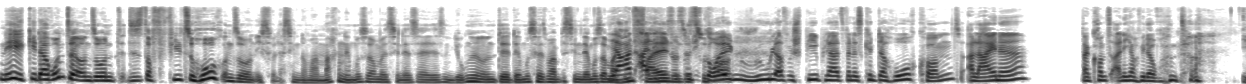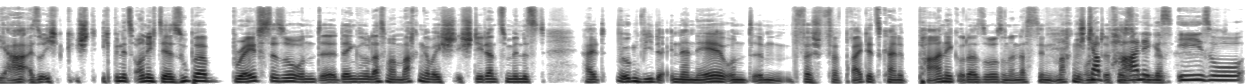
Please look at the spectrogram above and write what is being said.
nee, geh da runter und so und das ist doch viel zu hoch und so. Und ich so, lass ihn doch mal machen, der muss ja auch ein bisschen, der ist ja der ist ein Junge und der, der muss jetzt mal ein bisschen, der muss ja mal ja, und hinfallen ist und es so das die so- Golden Rule auf dem Spielplatz, wenn das Kind da hochkommt, alleine, dann kommt es eigentlich auch wieder runter. Ja, also ich, ich bin jetzt auch nicht der super Braveste so und äh, denke so, lass mal machen, aber ich, ich stehe dann zumindest halt irgendwie in der Nähe und ähm, ver, verbreite jetzt keine Panik oder so, sondern lass den machen. Ich glaube, äh, Panik ist eh so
